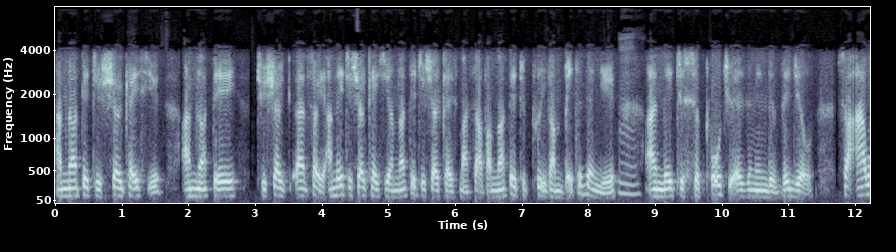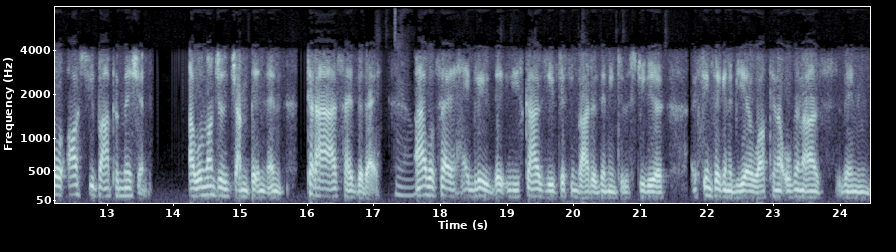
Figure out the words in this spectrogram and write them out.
I'm not there to showcase you. I'm not there to show. Uh, sorry, I'm there to showcase you. I'm not there to showcase myself. I'm not there to prove I'm better than you. Mm. I'm there to support you as an individual. So I will ask you by permission. I will not just jump in and ta-da, save the day. Yeah. I will say, hey, Blue, these guys, you've just invited them into the studio. It seems they're going to be here. Well, can I organize them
